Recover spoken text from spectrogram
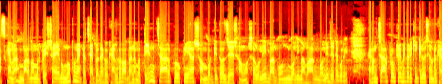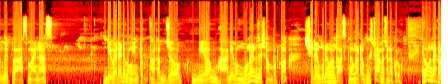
আজকে আমরা বারো নম্বর পৃষ্ঠা এবং নতুন একটা চ্যাপ্টার দেখো, খেয়াল করো, অধ্যায় নম্বর তিন, চার প্রক্রিয়া সম্পর্কিত যে সমস্যা বলি বা গুণ বলি বা ভাগ বলি, যেটা বলি। এখন চার প্রক্রিয়ার ভিতরে কী কী রয়েছে একটু খেয়াল করি প্লাস মাইনাস ডিভাইডেড এবং ইন্টু অর্থাৎ যোগ, বিয়োগ, ভাগ এবং গুণের যে সম্পর্ক, সেটার উপরে মূলত আজকে আমরা টপিকসটা আলোচনা করব। এবং দেখো,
